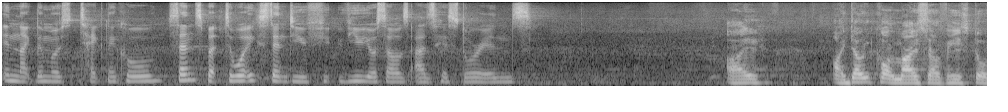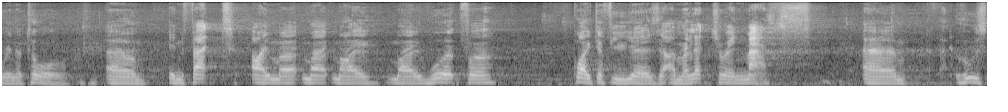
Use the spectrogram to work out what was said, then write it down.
in like the most technical sense, but to what extent do you view yourselves as historians? I I don't call myself a historian at all. Um, in fact, I'm a, my, my, my work for quite a few years, I'm a lecturer in maths um, who's,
